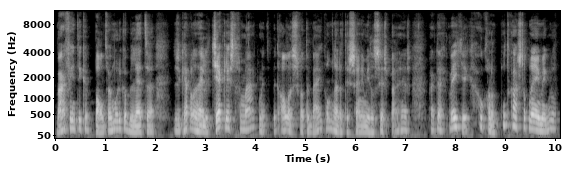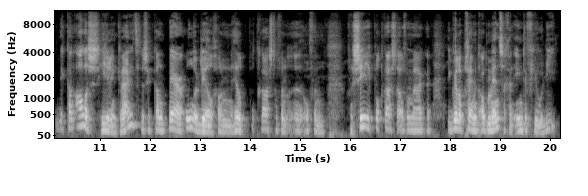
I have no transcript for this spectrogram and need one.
Waar vind ik een pand? Waar moet ik op letten? Dus ik heb al een hele checklist gemaakt met, met alles wat erbij komt. Nou, dat is, zijn inmiddels zes pagina's. Maar ik dacht, weet je, ik ga ook gewoon een podcast opnemen. Ik, ik kan alles hierin kwijt. Dus ik kan per onderdeel gewoon een heel podcast of een, of een, een serie podcast over maken. Ik wil op een gegeven moment ook mensen gaan interviewen die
